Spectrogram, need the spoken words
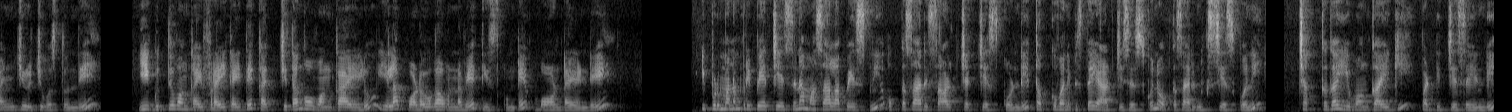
మంచి రుచి వస్తుంది. ఈ గుత్తి వంకాయ ఫ్రైకి అయితే ఖచ్చితంగా వంకాయలు ఇలా పొడవుగా ఉన్నవే తీసుకుంటే బాగుంటాయండి. ఇప్పుడు మనం ప్రిపేర్ చేసిన మసాలా పేస్ట్ని ఒక్కసారి సాల్ట్ చెక్ చేసుకోండి. తక్కువ అనిపిస్తే యాడ్ చేసేసుకొని ఒక్కసారి మిక్స్ చేసుకొని చక్కగా ఈ వంకాయకి పట్టించేసేయండి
